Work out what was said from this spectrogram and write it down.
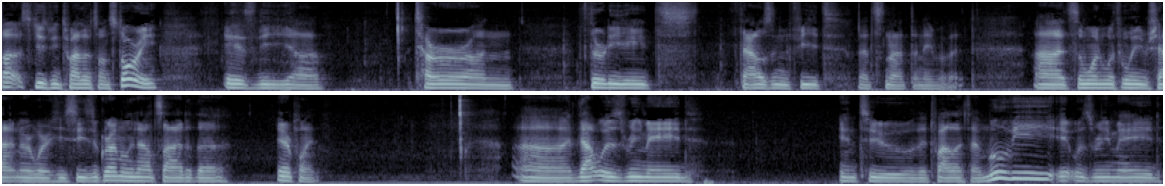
uh, excuse me, Twilight Zone story, is the uh, Terror on 38,000 feet. That's not the name of it. Uh, it's the one with William Shatner where he sees a gremlin outside of the airplane. Uh, that was remade into the Twilight Zone movie. It was remade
